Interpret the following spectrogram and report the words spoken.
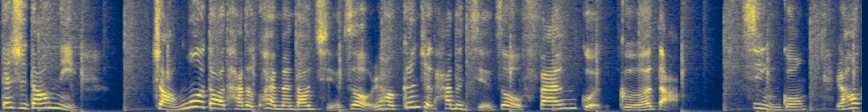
但是当你掌握到它的快慢刀节奏，然后跟着它的节奏翻滚、格挡、进攻，然后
